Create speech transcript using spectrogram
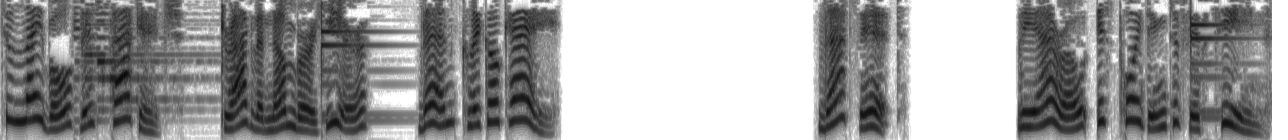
to label this package? Drag the number here, then click OK. That's it. The arrow is pointing to 15,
